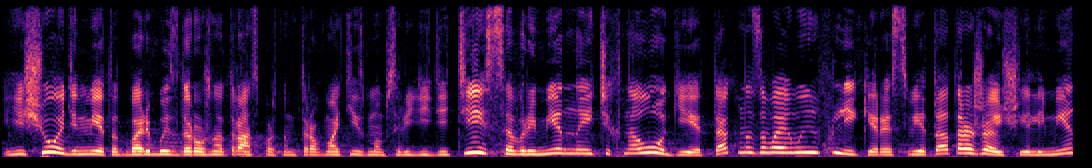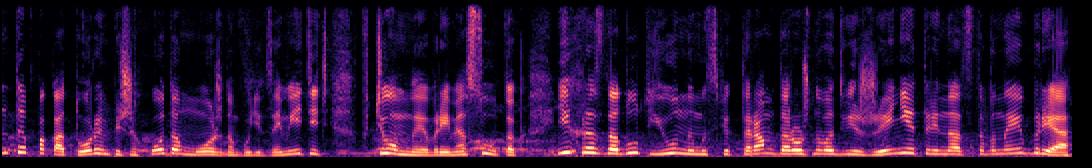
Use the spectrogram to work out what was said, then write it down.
Еще один метод борьбы с дорожно-транспортным травматизмом среди детей – современные технологии, так называемые фликеры, светоотражающие элементы, по которым пешеходам можно будет заметить в темное время суток. Их раздадут юным инспекторам дорожного движения 13 ноября.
